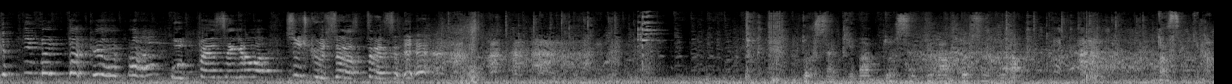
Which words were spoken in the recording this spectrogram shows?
Какви ме така? От песе грама всичко ми се разтресе. Кебаб, турсан кебаб, турсан кебаб. Турсан кебаб.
